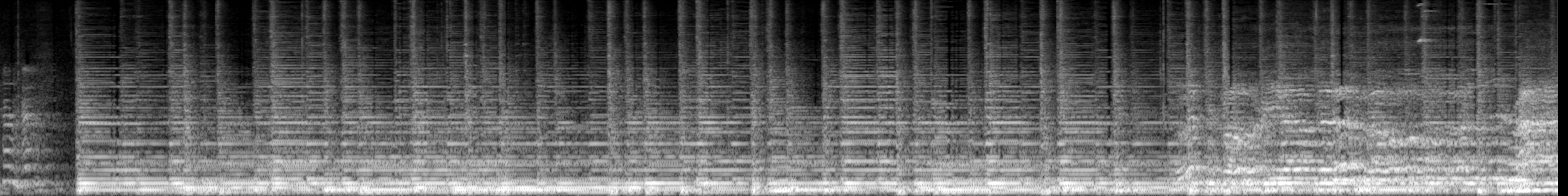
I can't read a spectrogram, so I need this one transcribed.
Let the glory of the Lord rise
